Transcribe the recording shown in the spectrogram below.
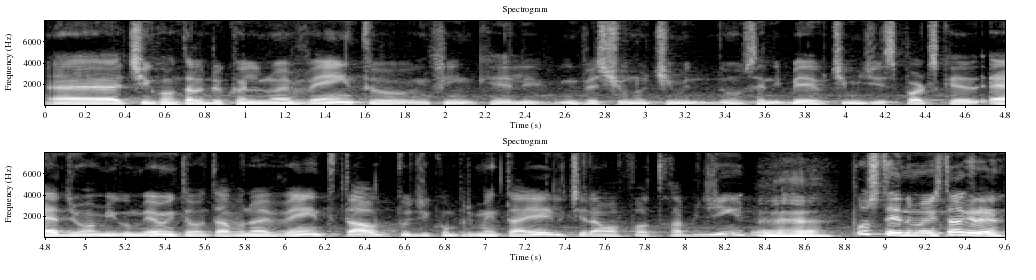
É, tinha encontrado com ele no evento, enfim, que ele investiu no time do CNB, o time de esportes que é de um amigo meu, então eu estava no evento e tal, pude cumprimentar ele, tirar uma foto rapidinho. Uhum. Postei no meu Instagram.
